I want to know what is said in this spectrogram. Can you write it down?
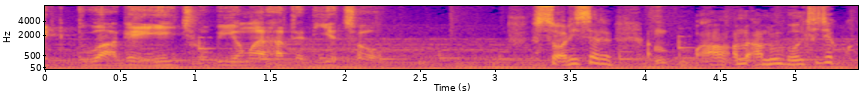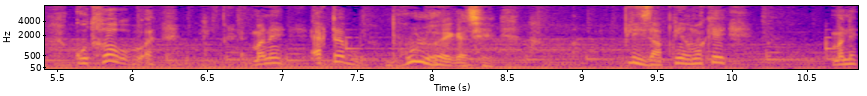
একটু আগে এই ছবি আমার হাতে দিয়েছ। সরি স্যার আম- আমি বলছি যে কোথাও মানে একটা ভুল হয়ে গেছে। প্লিজ আপনি আমাকে মানে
